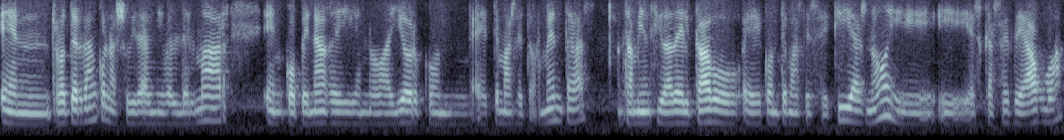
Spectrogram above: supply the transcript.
En Rotterdam con la subida del nivel del mar, en Copenhague y en Nueva York con eh, temas de tormentas, también Ciudad del Cabo eh, con temas de sequías ¿no? y, y escasez de agua.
